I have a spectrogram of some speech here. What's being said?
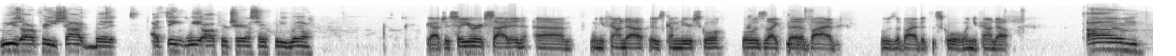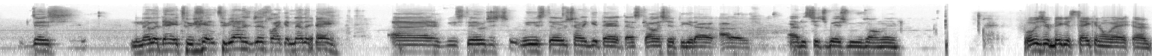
we was all pretty shocked. But I think we all portrayed ourselves pretty well. Gotcha. So you were excited um, when you found out it was coming to your school. What was like the vibe? What was the vibe at the school when you found out? Um, just another day. To be, to be honest, just like another yeah. day. Uh, we still just we were still just trying to get that that scholarship to get out out of out of the situation we was all in. What was your biggest takeaway or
